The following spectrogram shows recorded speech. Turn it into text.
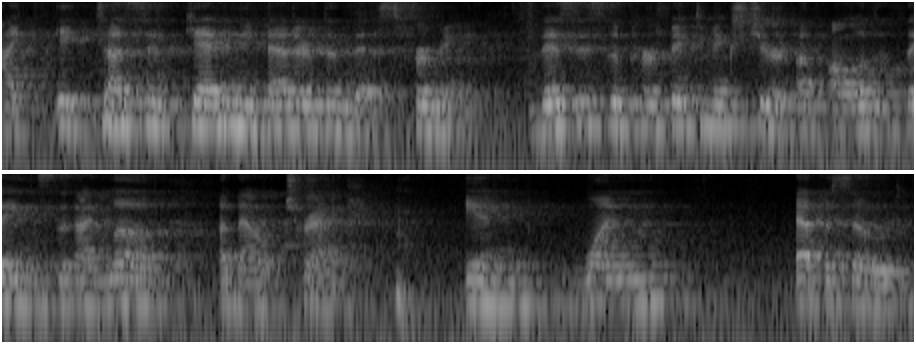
I it doesn't get any better than this for me. This is the perfect mixture of all of the things that I love about Trek in one episode,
